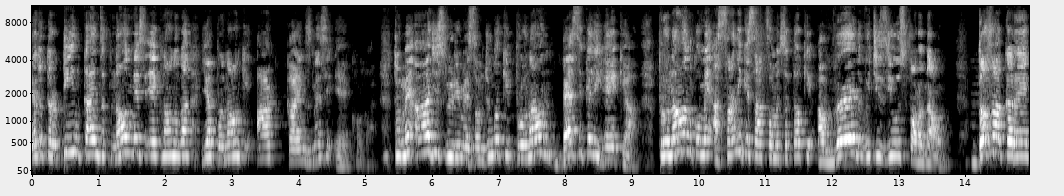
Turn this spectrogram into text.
या तो थर्टीन काइंड ऑफ़ नाउन में से एक नाउन होगा, या प्रोनाउन के आठ काइंड में से एक होगा। तो मैं आज इस वीडियो में समझूँगा कि प्रोनाउन बेसिकली है क्या। प्रोनाउन को मैं आसानी के साथ समझ सकता हूँ कि a word which is use for a noun दफ़ा करें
